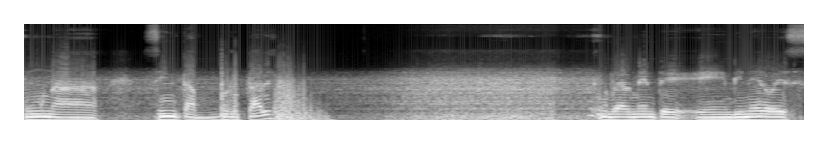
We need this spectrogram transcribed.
una cinta brutal. Realmente en dinero es,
